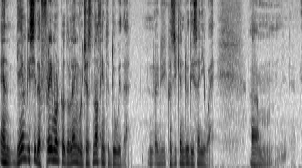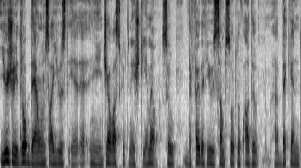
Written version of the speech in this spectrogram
And the MVC, the framework of the language, has nothing to do with that because you can do this anyway. Um, usually drop downs are used in JavaScript and HTML. So the fact that you use some sort of other uh, backend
